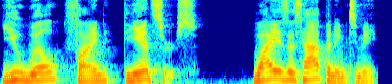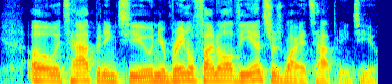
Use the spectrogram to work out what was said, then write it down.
you will find the answers. Why is this happening to me? Oh, it's happening to you, and your brain will find all the answers why it's happening to you.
